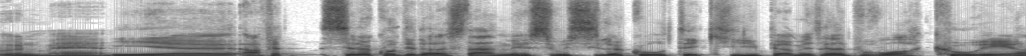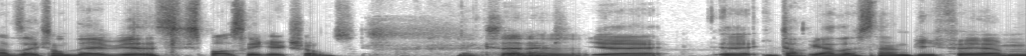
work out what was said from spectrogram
Good man. Et euh, en fait, c'est le côté de Osnan, mais c'est aussi le côté qui lui permettrait de pouvoir courir en direction de la ville s'il se passerait quelque chose. Excellent. Mhm. Puis, euh, euh, il te regarde, Osnan, puis il fait. euh,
